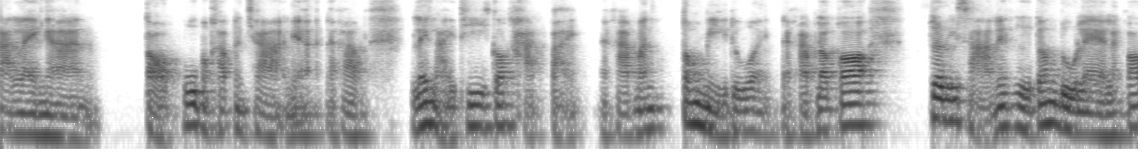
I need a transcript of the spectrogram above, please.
การรายงาน ต่อผู้บังคับบัญชาเนี่ยนะครับหลาย ๆ ที่ก็ขาดไปนะครับ มันต้องมีด้วยนะครับ แล้วก็เรื่องที่สามก็คือต้องดูแลแล้วก็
